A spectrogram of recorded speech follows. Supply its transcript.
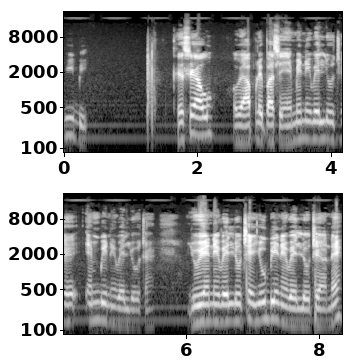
V B થશે આવું? હવે આપણી પાસે એમ એની વેલ્યુ છે એમ બીની વેલ્યુ છે યુ એની વેલ્યુ છે યુ બીની વેલ્યુ છે અને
